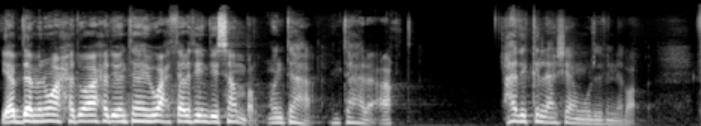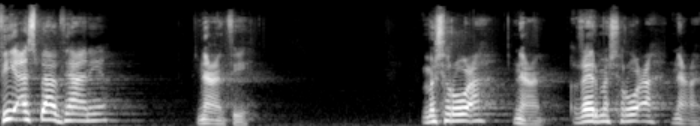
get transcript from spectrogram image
يبدأ من واحد واحد وينتهي 31 ديسمبر. وانتهى انتهى العقد. هذه كلها أشياء موجودة في النظام. في أسباب ثانية؟ نعم فيه. مشروعة؟ نعم. غير مشروعة؟ نعم.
